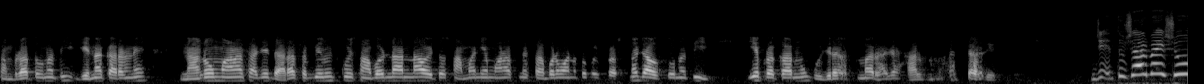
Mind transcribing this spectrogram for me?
સંભળાતો નથી. જેના કારણે નાનો માણસ આજે ધારાસભ્યનું જ કોઈ સાંભળનાર ના હોય તો સામાન્ય માણસને સાંભળવાનો તો કોઈ પ્રશ્ન જ આવતો નથી. એ પ્રકારનું ગુજરાતમાં રાજા હાલમાં ચાલી રહ્યું જે તુષારભાઈ શું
